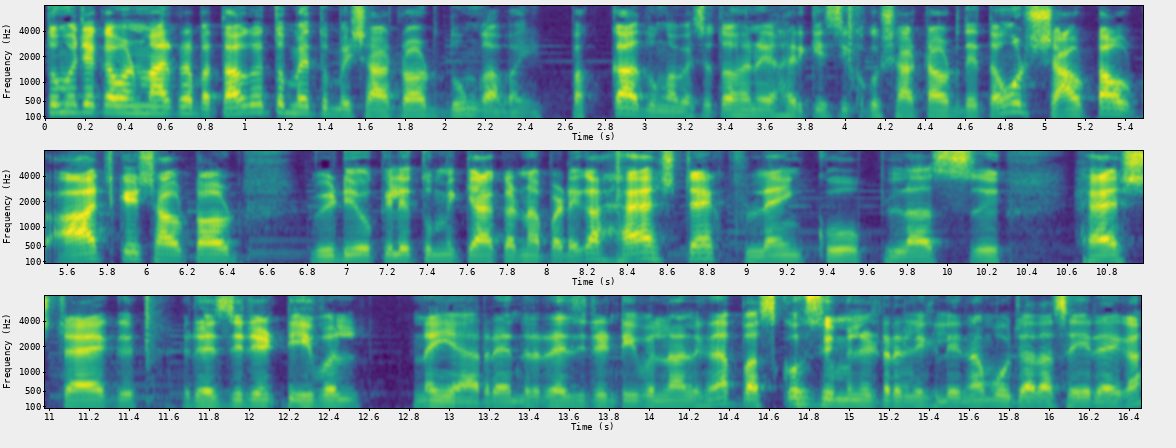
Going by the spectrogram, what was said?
तो मुझे कमेंट मारकर बताओगे तो मैं तुम्हें शार्ट आउट दूँगा भाई, पक्का दूँगा। वैसे तो हर हर किसी को शार्ट आउट देता हूँ, और शार्ट आउट आज के शार्ट आउट वीडियो के लिए तुम्हें क्या करना पड़ेगा? हैश टैग फ्लैंको प्लस हैश टैग रेजिडेंट ईवल नहीं यार रेजिडेंट इवल ना लिखना, बस को सिमुलेटर लिख लेना, वो ज़्यादा सही रहेगा।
